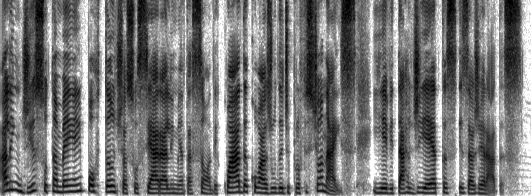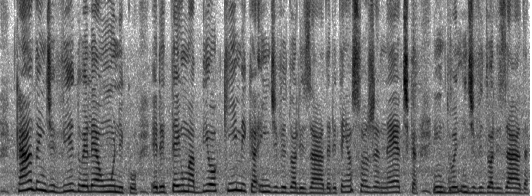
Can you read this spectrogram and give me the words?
Além disso, também é importante associar a alimentação adequada com a ajuda de profissionais e evitar dietas exageradas. Cada indivíduo ele é único, ele tem uma bioquímica individualizada, ele tem a sua genética individualizada,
